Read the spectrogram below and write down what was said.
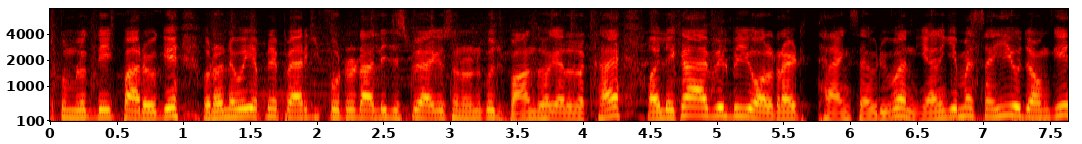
तुम लोग देख पा रहे उन्होंने वही अपने पैर की फ़ोटो डाली जिसपे आगे उन्होंने कुछ बाँध वगैरह रखा है। और लिखा I will be all right thanks every यानी कि मैं सही हो जाऊँगी,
